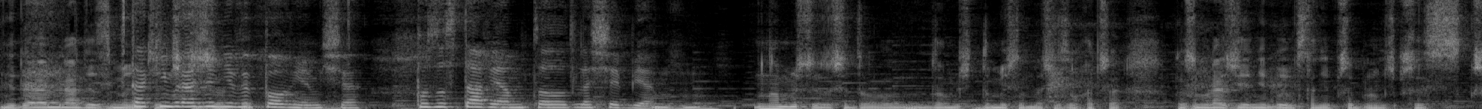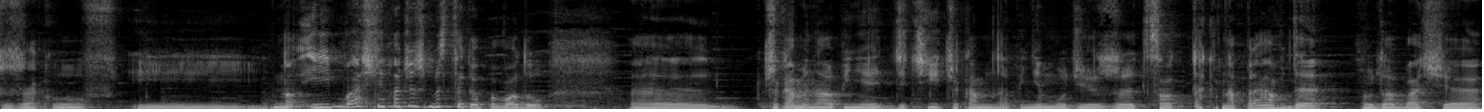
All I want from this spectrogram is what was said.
nie dałem rady W zmęczyć. takim razie nie wypowiem się. Pozostawiam to dla siebie. No myślę, że się do, domyśl, domyślą nasi słuchacze. W każdym razie nie byłem w stanie przebrnąć przez krzyżaków i no i właśnie chociażby z tego powodu e, czekamy na opinię dzieci, czekamy na opinię młodzieży, co tak naprawdę podoba się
